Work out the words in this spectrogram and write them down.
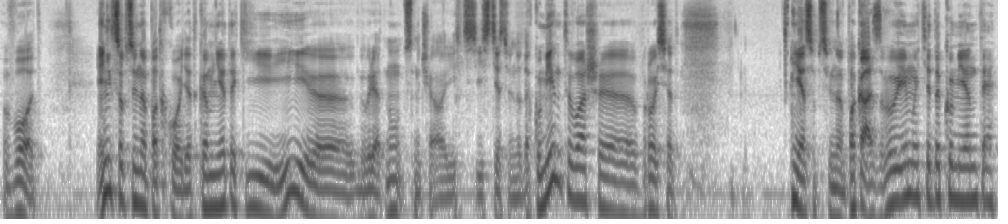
Вот. И они, собственно, подходят ко мне такие и э, говорят, ну, сначала, естественно, документы ваши просят. Я, собственно, показываю им эти документы.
